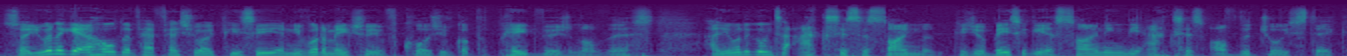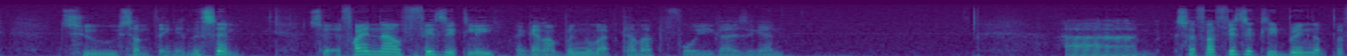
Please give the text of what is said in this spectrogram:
So you want to get a hold of FSUIPC and you've got to make sure of course you've got the paid version of this and you want to go into axis assignment because you're basically assigning the axis of the joystick to something in the sim. So if I now physically, again I'll bring the webcam up for you guys again. Um, so if I physically bring up the,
